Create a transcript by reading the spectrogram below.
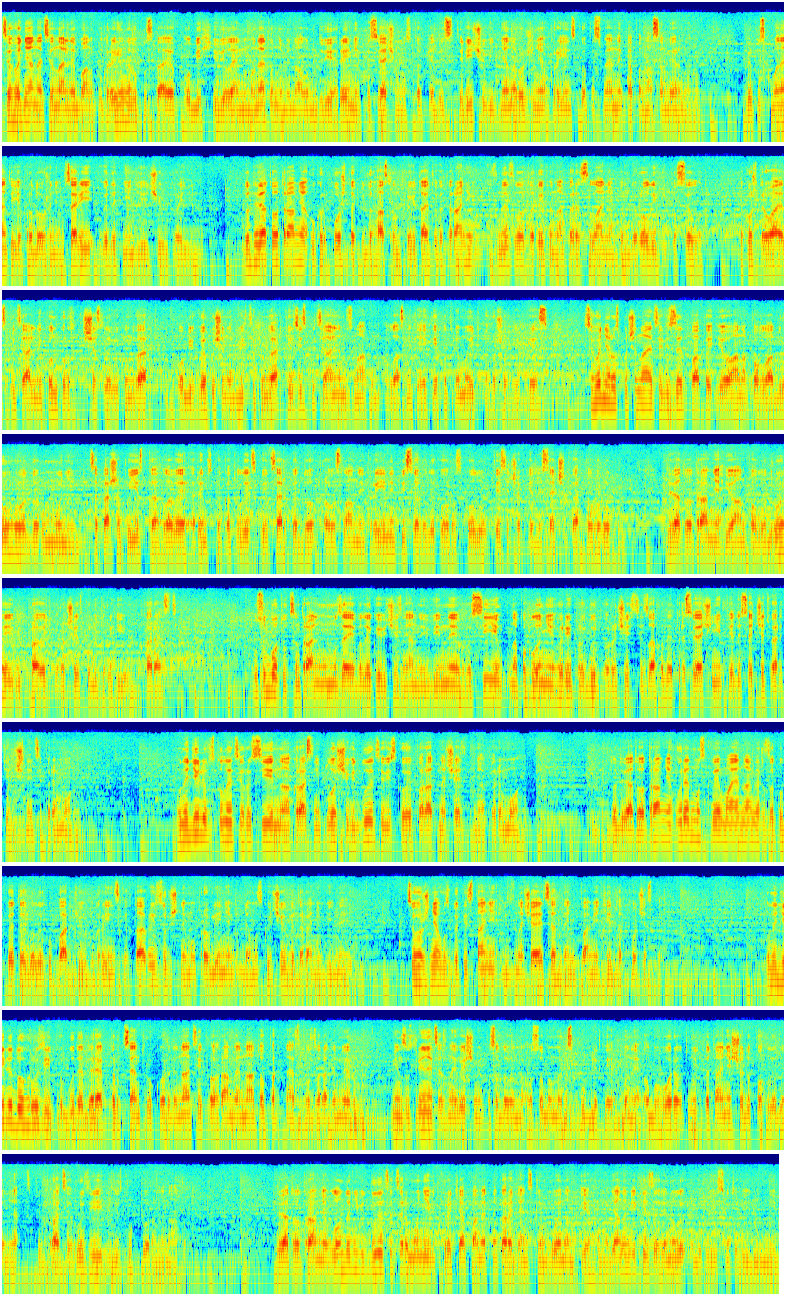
Цього дня Національний банк України випускає в обіг ювілейну монету номіналом 2 гривні, присвячену 150-річчю від дня народження українського письменника Панаса Мирного. Випуск монети є продовженням серії Видатні діячі України. До 9 травня Укрпошта під гаслом Привітайте ветеранів знизила тарифи на пересилання бандеролей і посилок. Також триває спеціальний конкурс Щасливий конверт. В обіг випущено 200 конвертів зі спеціальним знаком, власники яких отримують грошовий приз. Сьогодні розпочинається візит папи Іоанна Павла II до Румунії. Це перша поїздка глави Римсько-католицької церкви до православної країни після Великого розколу 1054 року. 9 травня Іоанн Павло II відправить урочисту літургію в Бухаресті. У суботу в Центральному музеї Великої вітчизняної війни в Росії на Поклонній горі пройдуть урочисті заходи, присвячені 54-й річниці перемоги. У неділю в столиці Росії на Красній площі відбудеться військовий парад на честь Дня перемоги. До 9 травня уряд Москви має намір закупити велику партію українських таврій з зручним управлінням для москвичів ветеранів війни. Цього ж дня в Узбекистані відзначається День пам'яті та почестей. У неділю до Грузії прибуде директор Центру координації програми НАТО Партнерство заради миру. Він зустрінеться з найвищими посадовими особами республіки. Вони обговорюватимуть питання щодо поглиблення співпраці Грузії зі структурами НАТО. 9 травня в Лондоні відбудеться церемонія відкриття пам'ятника радянським воїнам і громадянам, які загинули у Другій світовій війні.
